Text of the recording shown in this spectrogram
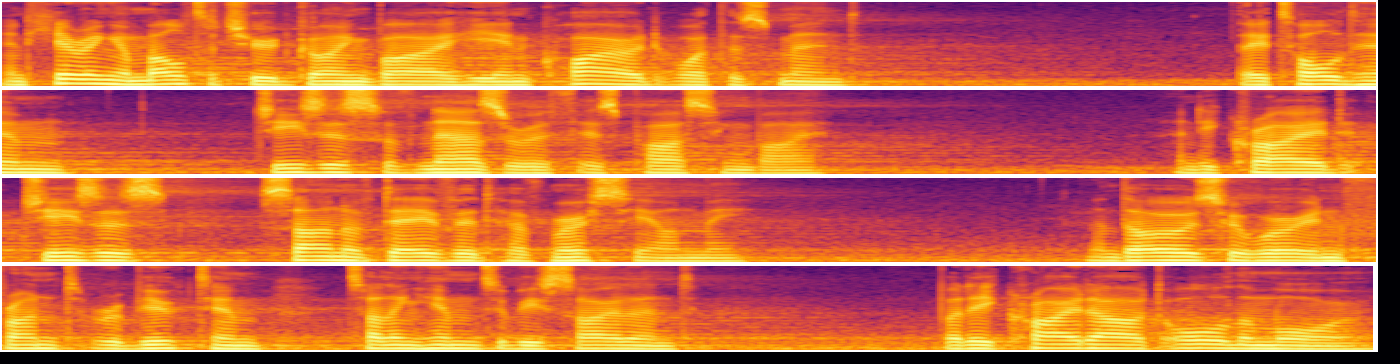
And hearing a multitude going by, he inquired what this meant. They told him, Jesus of Nazareth is passing by. And he cried, Jesus, Son of David, have mercy on me. And those who were in front rebuked him, telling him to be silent. But he cried out all the more,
